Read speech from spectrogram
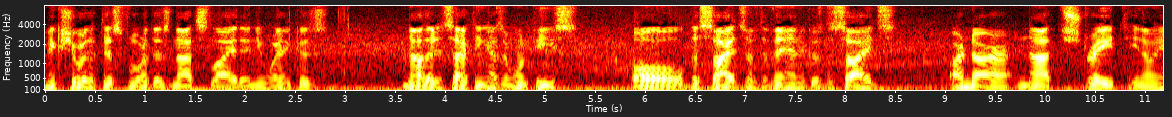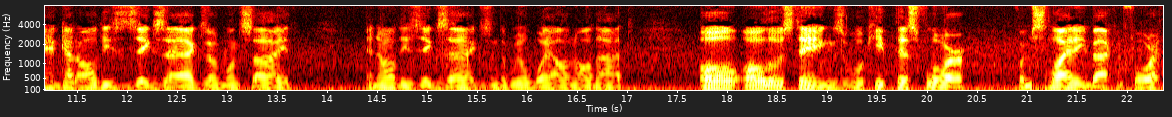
make sure that this floor does not slide anyway because now that it's acting as a one piece all the sides of the van because the sides are not, not straight you know you got all these zigzags on one side and all these zigzags and the wheel well and all that. All all those things will keep this floor from sliding back and forth.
